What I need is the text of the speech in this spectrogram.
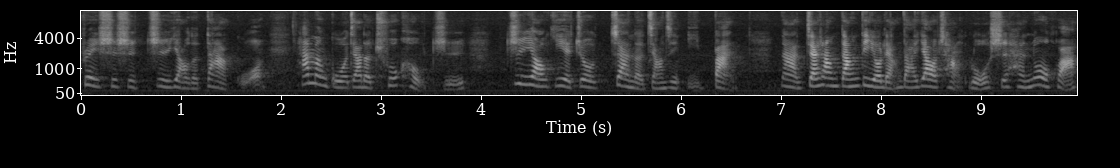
瑞士是制药的大国，他们国家的出口值制药业就占了将近一半。那加上当地有两大药厂罗氏和诺华，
